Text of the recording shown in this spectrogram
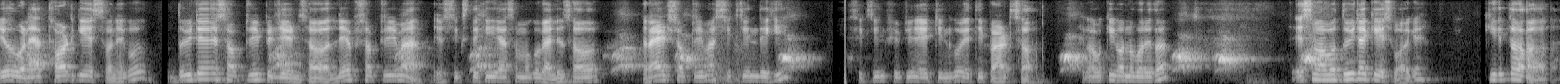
यो भने थर्ड केस भनेको दुइटै सफ्ट्री प्रेजेन्ट छ। लेफ्ट सफ्ट्रीमा यो सिक्सदेखि यहाँसम्मको भ्याल्यु छ। राइट सफ्ट्रीमा सिक्सटिनदेखि सिक्सटिन फिफ्टिन एटिनको यति पार्ट छ। अब के गर्नु पऱ्यो त? यसमा अब दुईवटा केस भयो क्या कि त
